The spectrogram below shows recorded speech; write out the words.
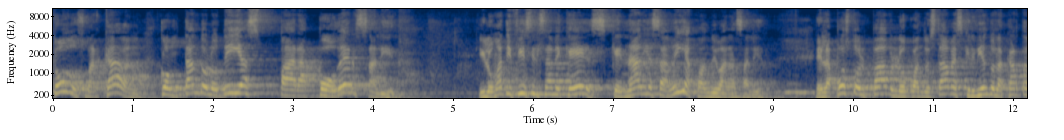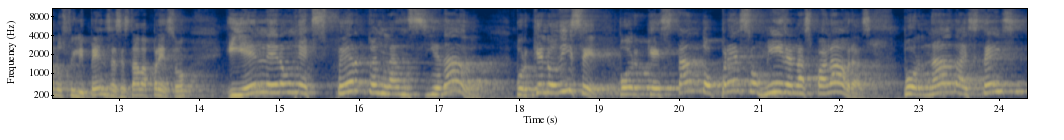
Todos marcaban, contando los días para poder salir. Y lo más difícil, ¿sabe qué es? Que nadie sabía cuándo iban a salir. El apóstol Pablo, cuando estaba escribiendo la carta a los filipenses, estaba preso y él era un experto en la ansiedad. ¿Por qué lo dice? Porque estando preso, mire las palabras, por nada estéis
